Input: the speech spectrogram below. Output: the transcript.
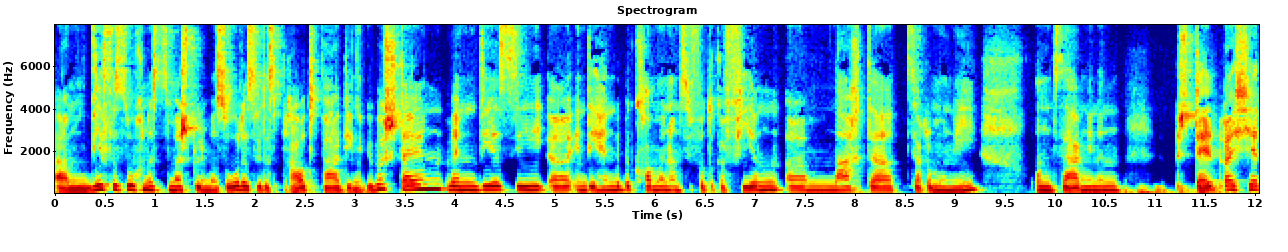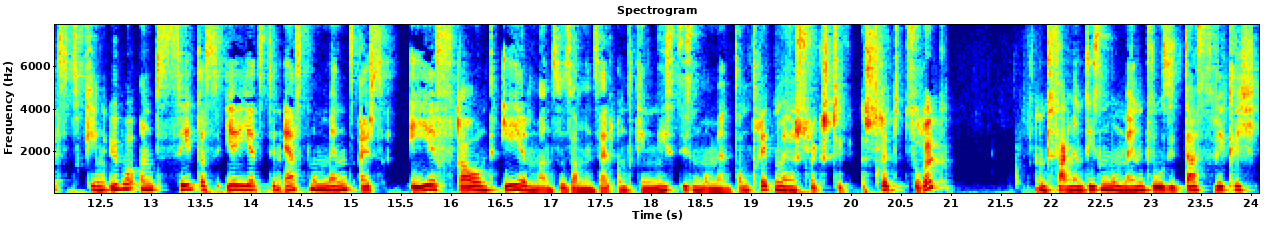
Ähm, wir versuchen es zum Beispiel immer so, dass wir das Brautpaar gegenüberstellen, wenn wir sie in die Hände bekommen und sie fotografieren nach der Zeremonie und sagen ihnen, stellt euch jetzt gegenüber und seht, dass ihr jetzt den ersten Moment als Ehefrau und Ehemann zusammen seid und genießt diesen Moment. Dann treten wir einen Schritt zurück und fangen diesen Moment, wo sie das wirklich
